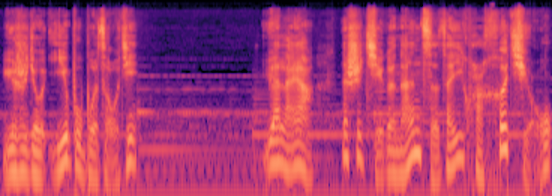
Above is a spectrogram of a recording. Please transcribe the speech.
于是就一步步走近。原来啊，那是几个男子在一块喝酒，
